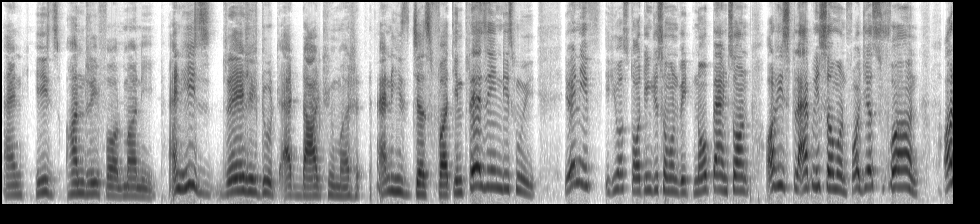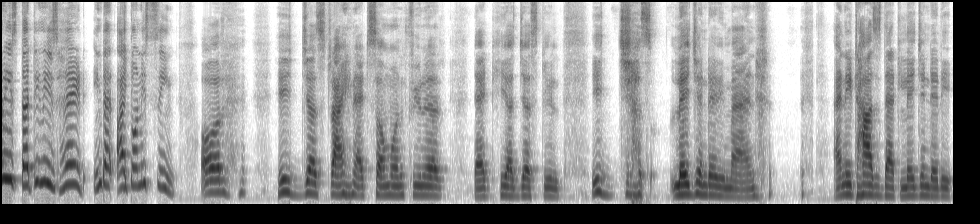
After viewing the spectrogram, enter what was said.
And he's hungry for money. And he's really good at dark humor. And he's just fucking crazy in this movie. Even if he was talking to someone with no pants on, or he's slapping someone for just fun, or he's touching his head in that iconic scene, or he's just trying at someone's funeral that he has just killed. He's just legendary man. and it has that legendary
